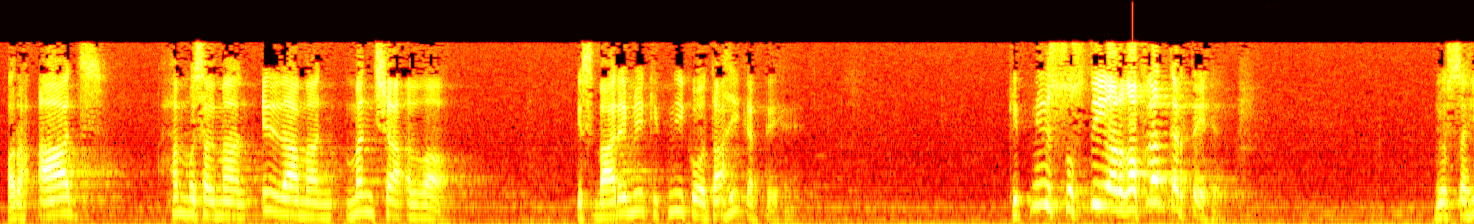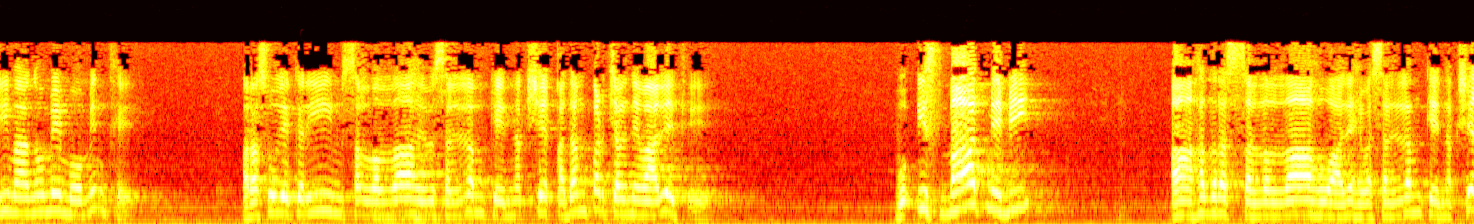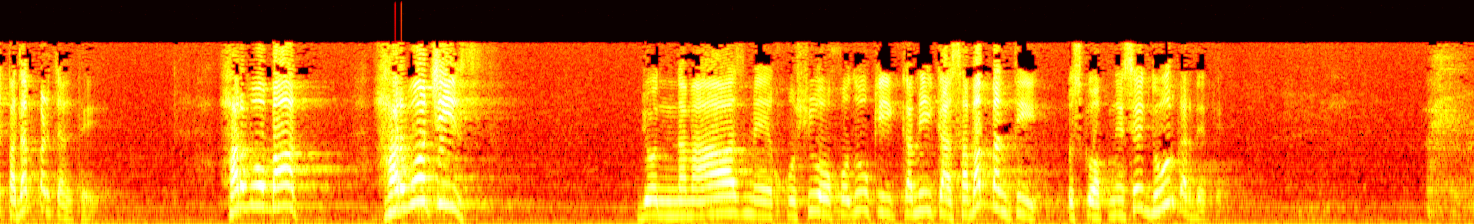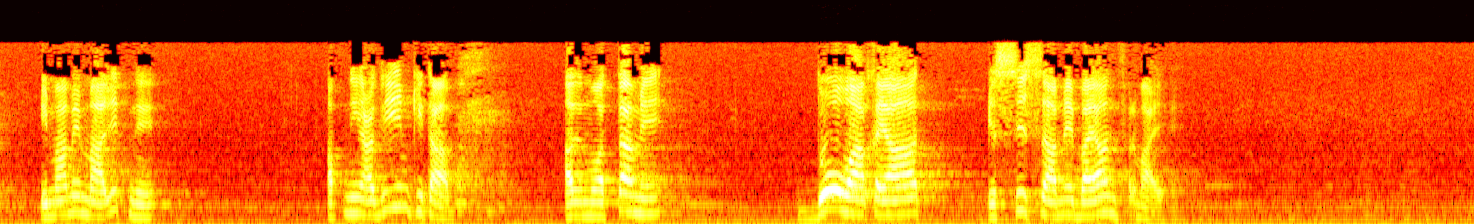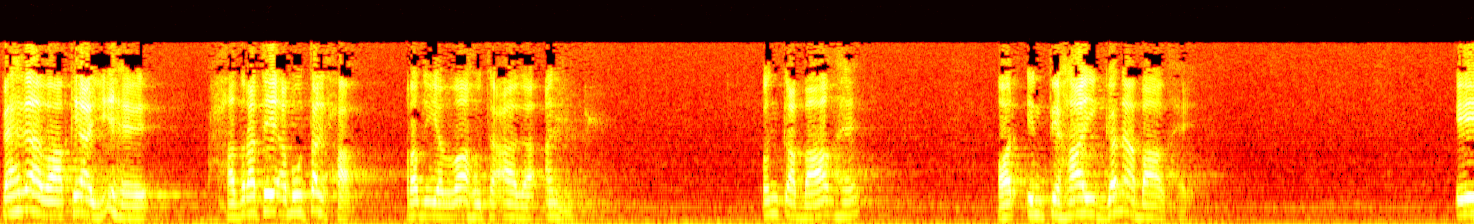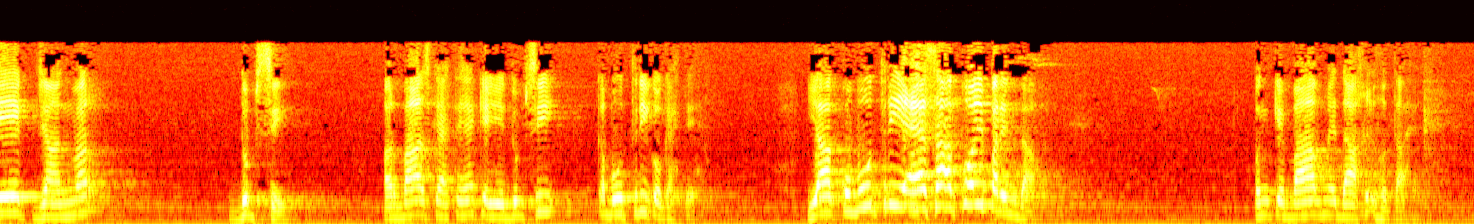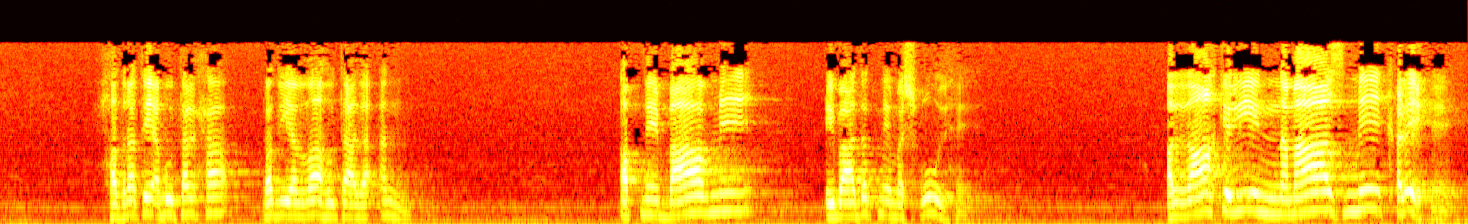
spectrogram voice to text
اور آج ہم مسلمان الرامان منشا اللہ اس بارے میں کتنی کوتاہی کرتے ہیں، کتنی سستی اور غفلت کرتے ہیں۔ جو صحیح معنوں میں مومن تھے۔ رسول کریم صلی اللہ علیہ وسلم کے نقش قدم پر چلنے والے تھے۔ وہ اس بات میں بھی آ حضرت صلی اللہ علیہ وسلم کے نقش قدم پر چلتے۔ ہر وہ بات، ہر وہ چیز جو نماز میں خوشی و خدو کی کمی کا سبب بنتی، اس کو اپنے سے دور کر دیتے۔ امام مالک نے اپنی عظیم کتاب المعطا میں دو واقعات اس سلسلہ میں بیان فرمائے ہیں۔ پہلا واقعہ یہ ہے حضرت ابو طلحہ رضی اللہ تعالی عنہ۔ ان کا باغ ہے اور انتہائی گنا باغ ہے۔ ایک جانور دبسی، اور بعض کہتے ہیں کہ یہ دبسی کبوتری کو کہتے ہیں۔ یا کبوتری ایسا کوئی پرندہ ان کے باغ میں داخل ہوتا ہے۔ حضرت ابو طلحہ رضی اللہ تعالی ان اپنے باغ میں عبادت میں مشغول ہیں۔ اللہ کے لیے نماز میں کھڑے ہیں۔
